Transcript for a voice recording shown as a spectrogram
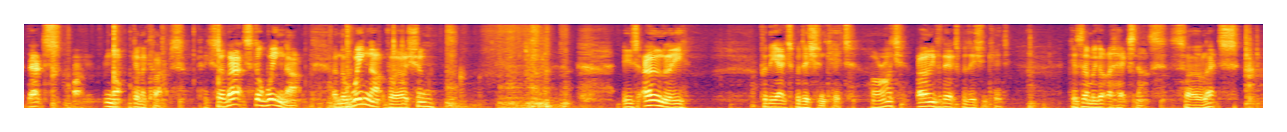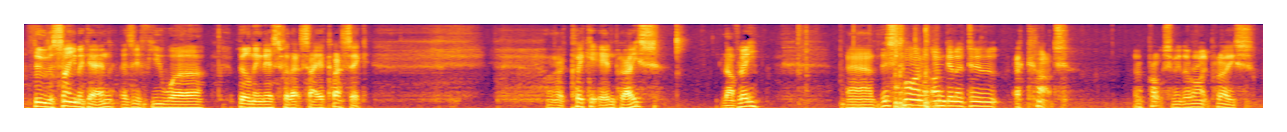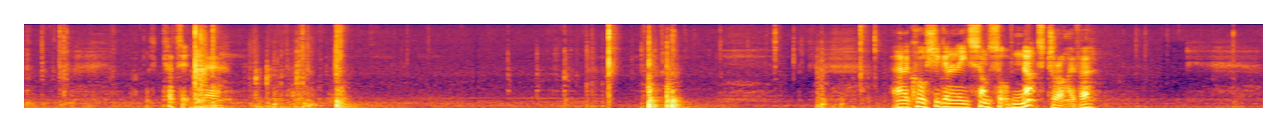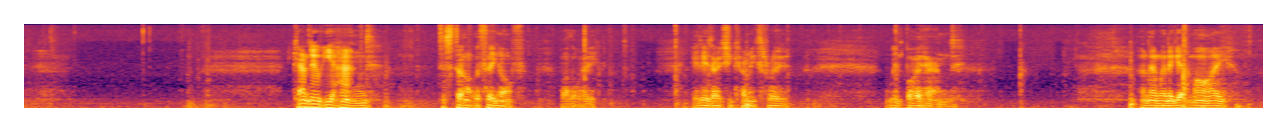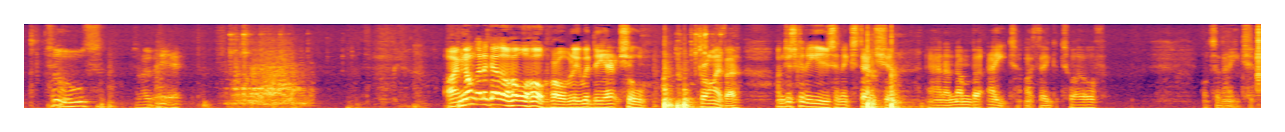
that's uh, not going to collapse. Okay, so that's the wing nut. And the wing nut version is only for the expedition kit. All right, only for the expedition kit because then we got the hex nuts. So let's do the same again as if you were building this for, let's say, a classic. I'm going to click it in place. Lovely. And this time I'm going to do a cut at approximately the right place. Let's cut it there. And of course you're going to need some sort of nut driver. You can do it with your hand to start the thing off, by the way. It is actually coming through with by hand. And then I'm going to get my tools, which are over here. I'm not going to go the whole hog probably with the actual driver. I'm just going to use an extension and a number 8 I think. 12 what's an 8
